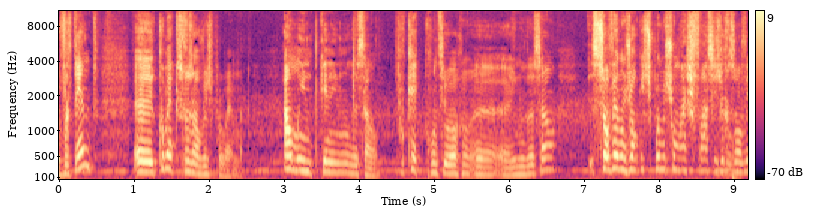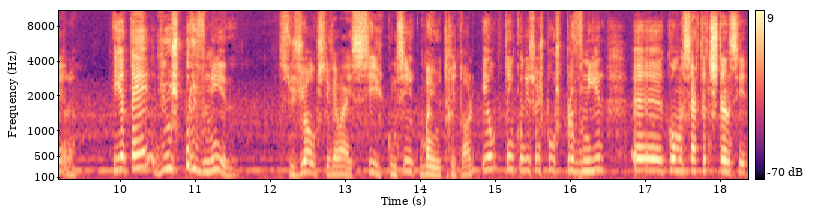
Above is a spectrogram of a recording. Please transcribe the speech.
vertente. Uh, como é que se resolve este problema? Há uma pequena inundação. Porquê é que aconteceu a, a inundação? Se houver um geólogo, estes problemas são mais fáceis de resolver. E até de os prevenir se o geólogo estiver e se conhecer bem o território, ele tem condições para os prevenir uh, com uma certa distância.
